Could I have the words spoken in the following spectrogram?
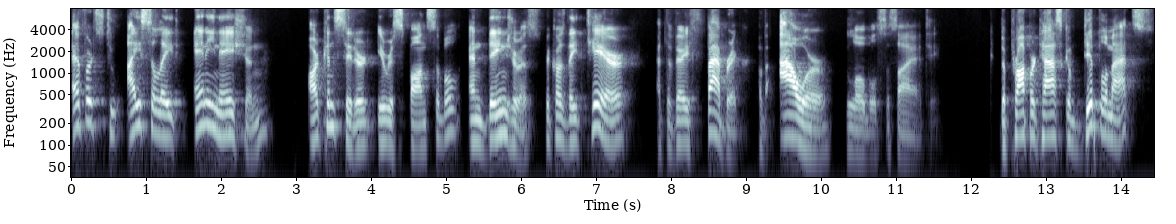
Efforts to isolate any nation are considered irresponsible and dangerous because they tear at the very fabric of our global society. The proper task of diplomats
